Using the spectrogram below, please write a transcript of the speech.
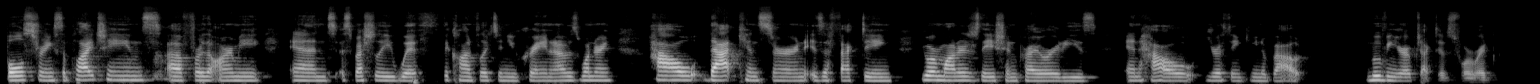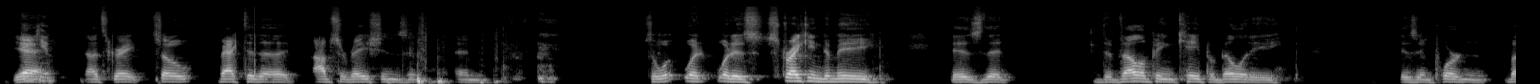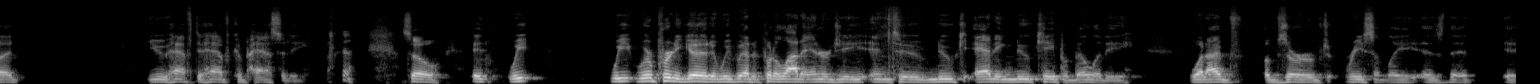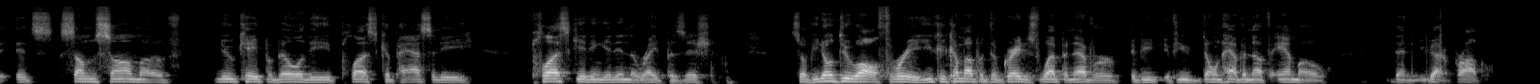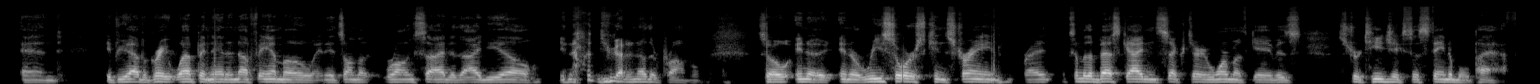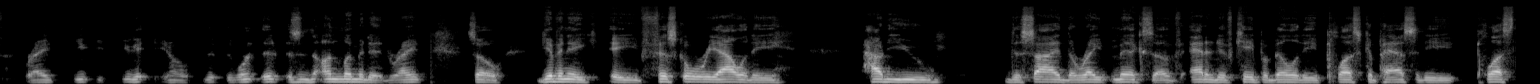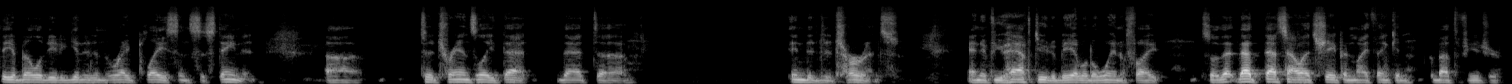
bolstering supply chains uh, for the Army, and especially with the conflict in Ukraine. And I was wondering how that concern is affecting your modernization priorities and how you're thinking about moving your objectives forward. Yeah, Thank you. that's great. So back to the observations and and so what what what is striking to me is that developing capability is important, but you have to have capacity. so it we we we're pretty good and we've got to put a lot of energy into new adding new capability. What I've observed recently is that it, it's some sum of new capability plus capacity plus getting it in the right position. So if you don't do all three, you could come up with the greatest weapon ever. If you if you don't have enough ammo, then you got a problem. And if you have a great weapon and enough ammo and it's on the wrong side of the IDL, you know, you got another problem. So in a in a resource constraint, right? Some of the best guidance Secretary Wormuth gave is strategic sustainable path right you you get you know this is unlimited right so given a a fiscal reality how do you decide the right mix of additive capability plus capacity plus the ability to get it in the right place and sustain it uh, to translate that that uh, into deterrence and if you have to to be able to win a fight so that that that's how it's shaping my thinking about the future.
